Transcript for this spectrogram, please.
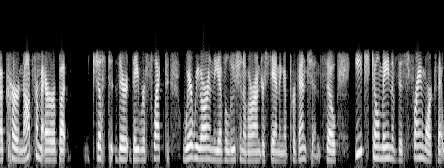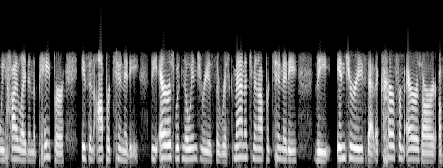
occur not from error but just they reflect where we are in the evolution of our understanding of prevention. So each domain of this framework that we highlight in the paper is an opportunity. The errors with no injury is the risk management opportunity. The injuries that occur from errors are, of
